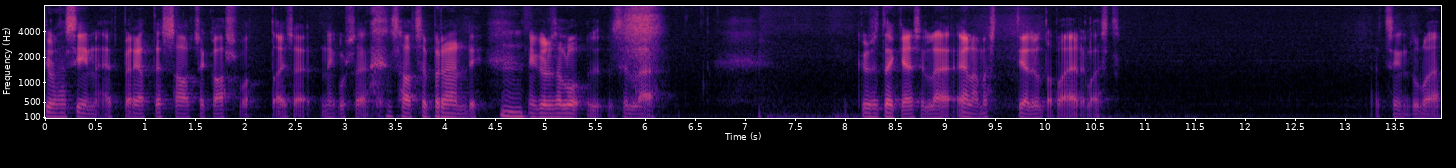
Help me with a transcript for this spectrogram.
kyllähän siinä, että periaatteessa sä oot se kasvot tai se, niin kuin se, sä oot se brändi, Mm. niin kyllä se, lu, sillä, kyllä se tekee sillä elämästä tietyllä tapaa erilaista. että siinä tulee,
